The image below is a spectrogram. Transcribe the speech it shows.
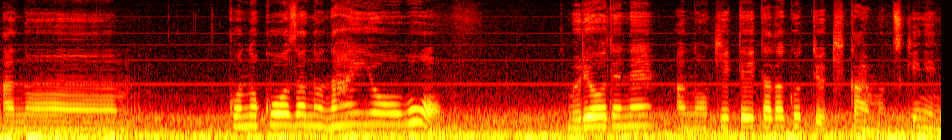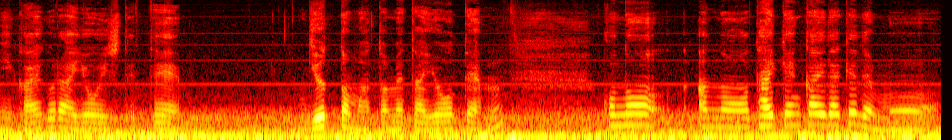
あのーこの講座の内容を無料でねあの聞いていただくっていう機会も月に2回ぐらい用意しててギュッとまとめた要点。このあの体験会だけでも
